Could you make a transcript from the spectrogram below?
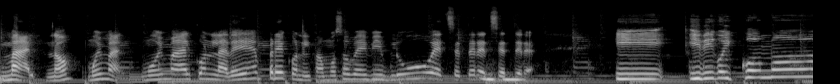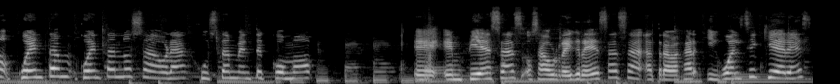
mal, ¿no? Muy mal, muy mal con la depre, con el famoso baby blue, etcétera, etcétera. Y, y digo, ¿y cómo? cuéntanos ahora justamente cómo eh, empiezas, o sea, o regresas a, trabajar, igual si quieres,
